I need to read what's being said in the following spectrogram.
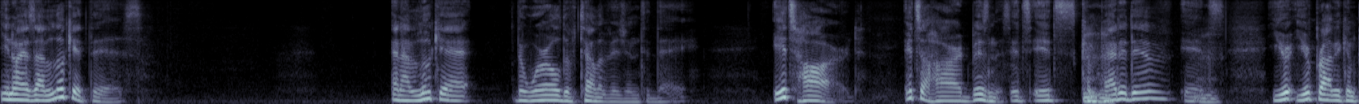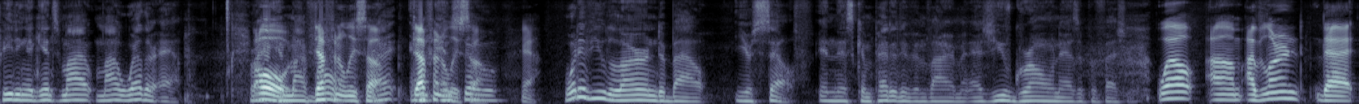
you know, as I look at this and I look at the world of television today, it's hard. It's a hard business. It's it's Mm-hmm. competitive. It's you're you're probably competing against my my weather app. right, Oh, my phone, definitely so. right? And- and Definitely so. Yeah. What have you learned about yourself in this competitive environment as you've grown as a professional? Well, um, I've learned that,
